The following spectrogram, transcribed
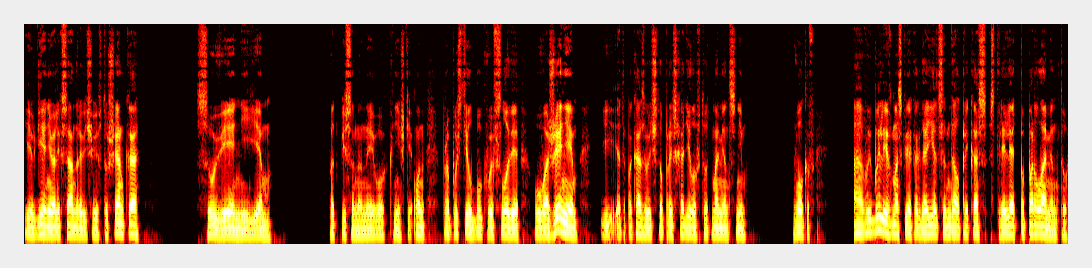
Евгению Александровичу Евтушенко с увением. подписано на его книжке. Он пропустил буквы в слове «уважением», и это показывает, что происходило в тот момент с ним. Волков. А вы были в Москве, когда Ельцин дал приказ стрелять по парламенту?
